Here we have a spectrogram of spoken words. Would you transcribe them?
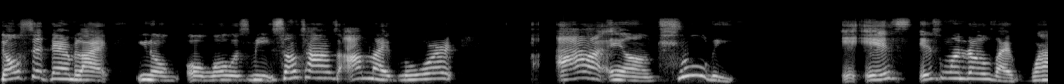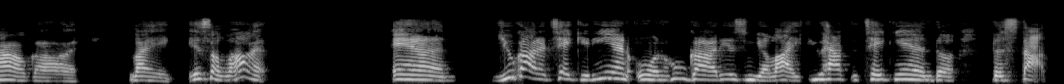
Don't sit there and be like, you know, oh, woe is me. Sometimes I'm like, Lord, I am truly. It's it's one of those like, wow, God, like it's a lot, and you got to take it in on who God is in your life. You have to take in the the stock.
